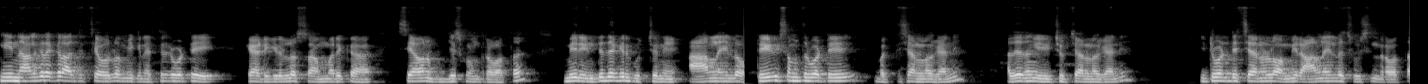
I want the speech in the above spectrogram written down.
ఈ నాలుగు రకాల ఆతిథ్య సేవల్లో మీకు నచ్చినటువంటి కేటగిరీలో సామరిక సేవను బుక్ చేసుకున్న తర్వాత మీరు ఇంటి దగ్గర కూర్చొని ఆన్లైన్లో టీవీకి సంబంధించిన బట్టి భక్తి ఛానల్లో కానీ అదేవిధంగా యూట్యూబ్ ఛానల్లో కానీ ఇటువంటి ఛానల్లో మీరు ఆన్లైన్లో చూసిన తర్వాత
